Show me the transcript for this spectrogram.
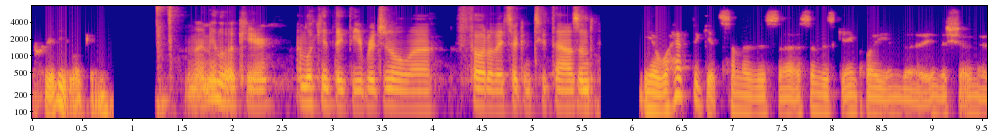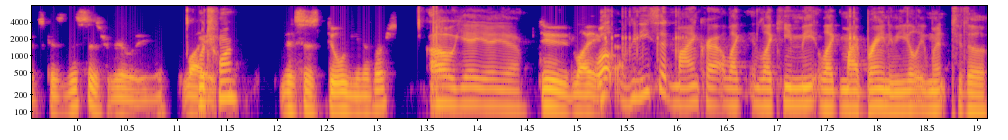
pretty looking. Let me look here. I'm looking at the, the original uh, photo they took in 2000. Yeah, we'll have to get some of this uh, some of this gameplay in the in the show notes because this is really like Which one? this is dual universe, Oh yeah, yeah, yeah. dude. Like Well, when he said Minecraft, like like he me like my brain immediately went to the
